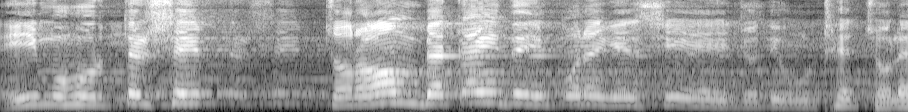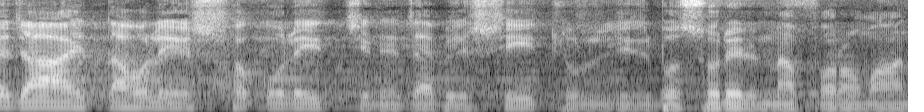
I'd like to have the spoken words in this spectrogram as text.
এই মুহূর্তে সে চরম বেকাইদেই পড়ে গেছে। যদি উঠে চলে যায়, তাহলে সকলেই চিনে যাবে সেই চল্লিশ বছরের নাফরমান।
